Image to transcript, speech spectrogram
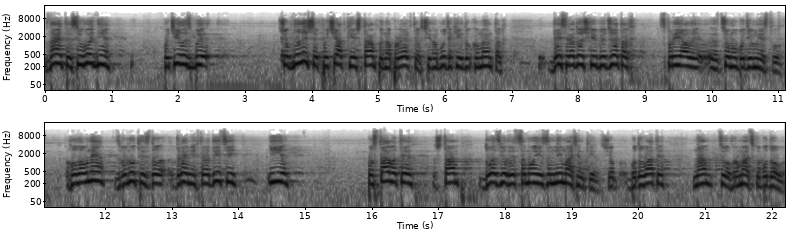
Знаєте, сьогодні хотілося б, щоб не лише печатки і штампи на проєктах чи на будь-яких документах, десь рядочки в бюджетах сприяли е, цьому будівництву. Головне звернутися до древніх традицій і поставити штамп, дозвіл від самої землі матінки, щоб будувати нам цю громадську будову.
